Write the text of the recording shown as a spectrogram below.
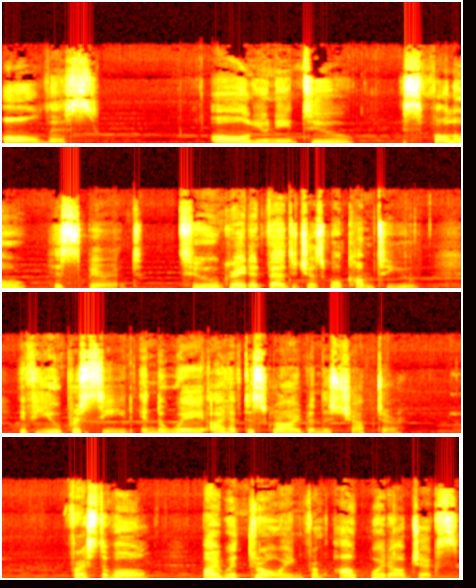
all this. All you need do is follow His Spirit. Two great advantages will come to you if you proceed in the way I have described in this chapter. First of all, by withdrawing from outward objects,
